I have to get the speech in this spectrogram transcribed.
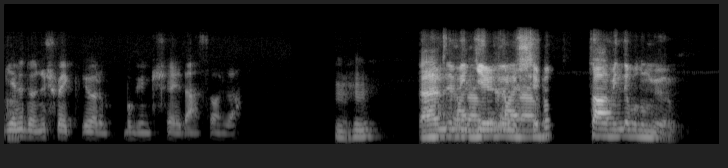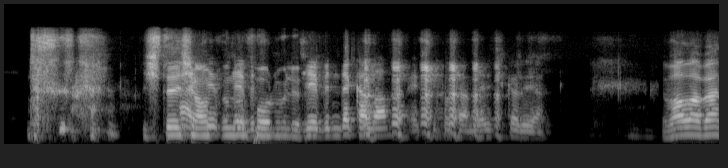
geri dönüş bekliyorum bugünkü şeyden sonra. Hı hı. Ben de bir geri dönüş yapıp tahminde bulunmuyorum. İşte Herkes şampiyonun cebi- formülü. Cebinde kalan eski totemleri çıkarıyor. Valla ben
